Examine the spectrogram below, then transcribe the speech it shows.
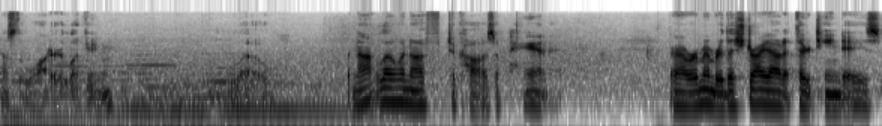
How's the water looking? Low. But not low enough to cause a panic. Now remember, this dried out at 13 days.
